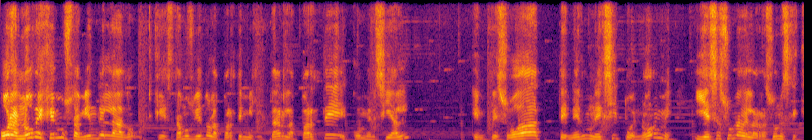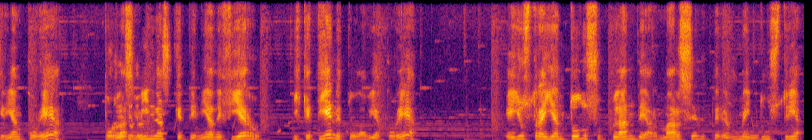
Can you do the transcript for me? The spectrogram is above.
Ahora, no dejemos también de lado que estamos viendo la parte militar, la parte comercial empezó a tener un éxito enorme y esa es una de las razones que querían Corea, por las minas que tenía de fierro y que tiene todavía Corea ellos traían todo su plan de armarse, de tener una industria,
